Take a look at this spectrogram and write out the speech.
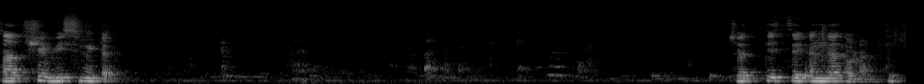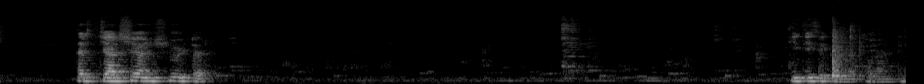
सातशे वीस मीटर. छत्तीस सेकंदात ओलांडते तर चारशे ऐंशी मीटर. किती सेकंदात ओलांडते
